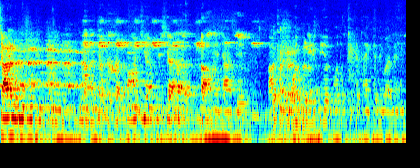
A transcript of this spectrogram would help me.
चार लोगों को मैं बुलाना चाहता था। पाँच यहाँ पे श्याला गाँव है जहाँ से भाषा कथा बहुत बड़ी थी और बहुत अच्छी कथाएँ करने वाले हैं।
